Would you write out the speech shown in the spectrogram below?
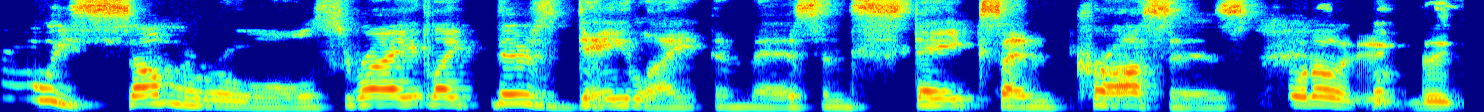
there are always some rules, right? Like, there's daylight in this, and stakes and crosses. Well, no, the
